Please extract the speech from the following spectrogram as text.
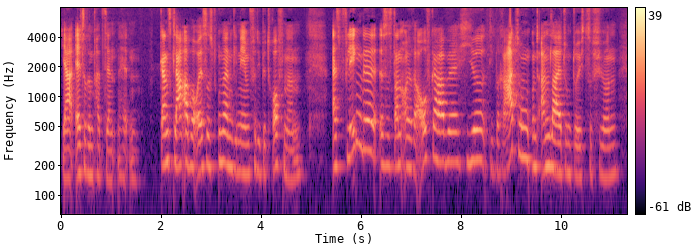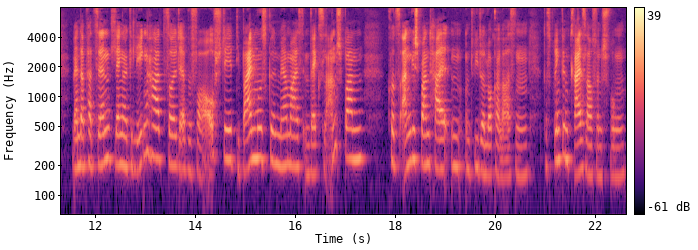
ja, älteren Patienten hätten. Ganz klar aber äußerst unangenehm für die Betroffenen. Als Pflegende ist es dann eure Aufgabe, hier die Beratung und Anleitung durchzuführen. Wenn der Patient länger gelegen hat, sollte er, bevor er aufsteht, die Beinmuskeln mehrmals im Wechsel anspannen, kurz angespannt halten und wieder locker lassen. Das bringt den Kreislauf in Schwung.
